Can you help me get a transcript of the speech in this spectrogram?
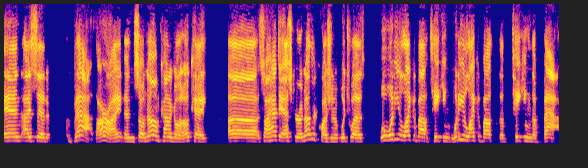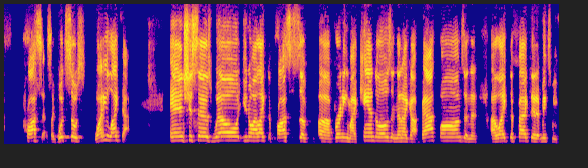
And I said, Bath, all right. And so now I'm kind of going, Okay. Uh, so I had to ask her another question, which was, well, what do you like about taking? What do you like about the taking the bath process? Like, what's so? Why do you like that? And she says, well, you know, I like the process of uh, burning my candles, and then I got bath bombs, and then I like the fact that it makes me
